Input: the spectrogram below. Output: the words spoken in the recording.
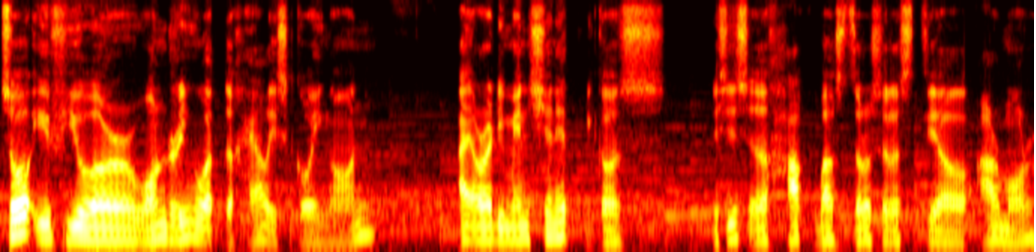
So if you are wondering what the hell is going on, I already mentioned it because this is a Hulkbuster Celestial Armor.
